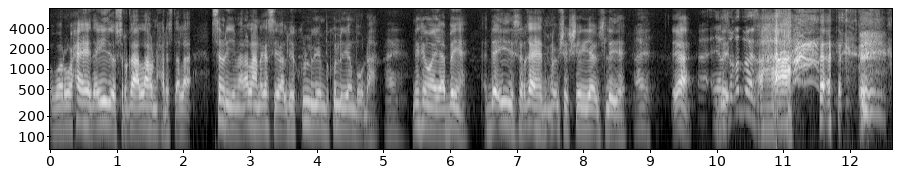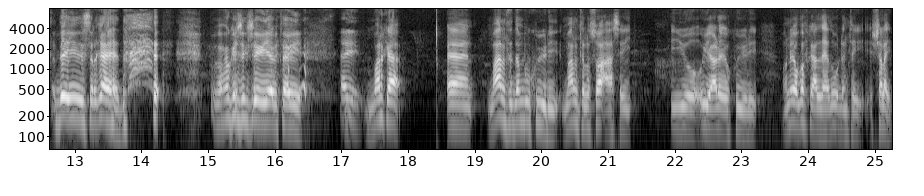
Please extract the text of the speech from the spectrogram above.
war waxay ahayd ayadii oo sirqaa allahu naxariista allah samri iimaan allah naga siiya aldhihi kulligeenba kulligeen buu dhahaa. Ay. ninkan waa yaaban yahay. Haddaa iyadii sirqa ahayd muxuu u sheeg sheegayaa is leeyahay. Ay. ya. Hadday iyadii sirqa ahayd muxuu ka sheeg sheegayaa u taagaya marka een, maalintii dambe uu ku yidhi maalintii la soo aasay iyo u yaadhay oo ku yidhi anigo qofka aad lahayd uu dhintay shalay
